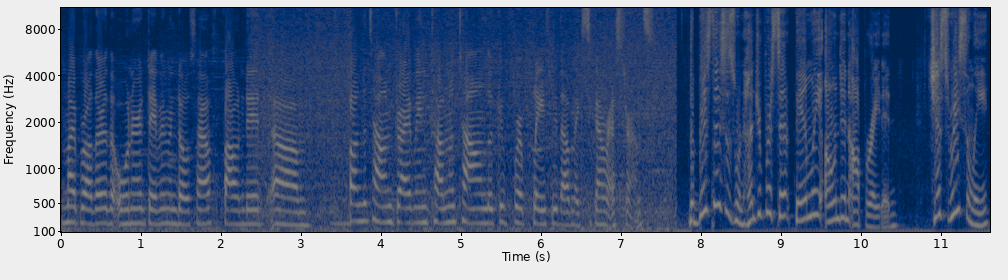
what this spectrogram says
My brother, the owner, David Mendoza, founded um, found the town, driving town to town, looking for a place without Mexican restaurants. The business is 100% family owned and operated. Just recently,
